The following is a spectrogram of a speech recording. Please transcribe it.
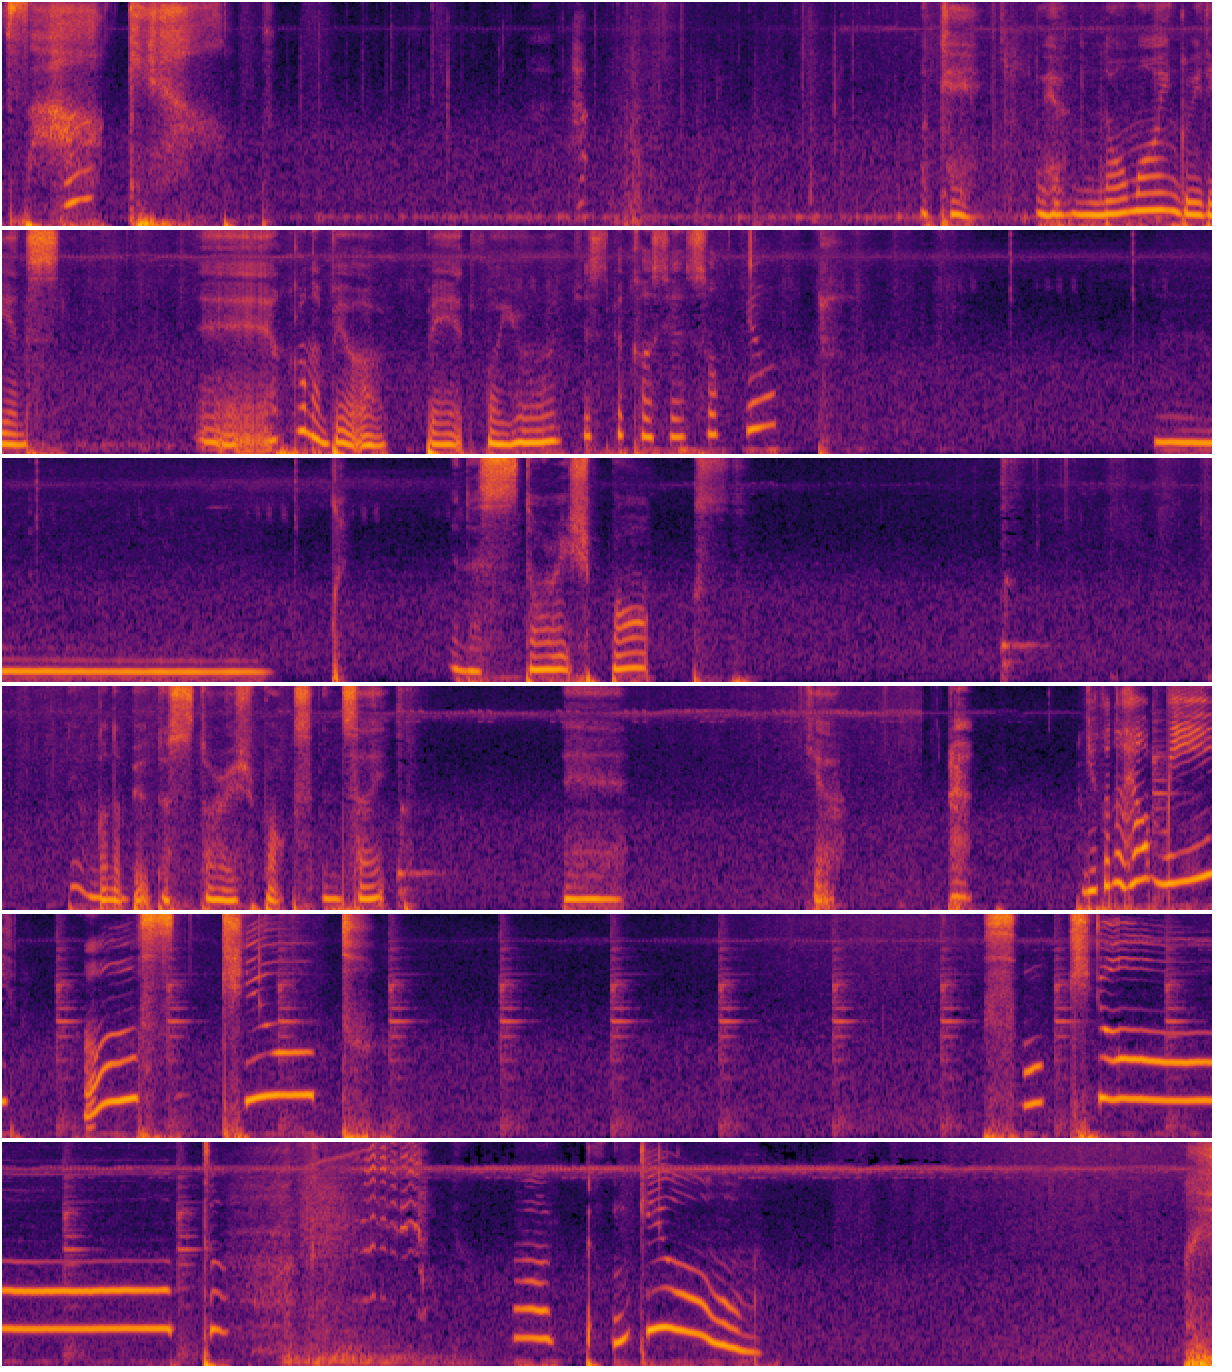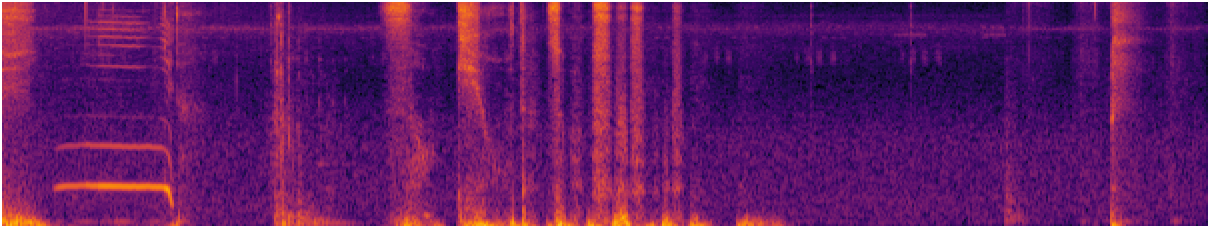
So cute. Okay, we have no more ingredients. Eh, I'm gonna build a bed for you just because you're so cute. Mm. In the storage box. I think I'm gonna build the storage box inside. Eh, yeah. You gonna help me? Oh, cute. So cute. Oh, thank you. So cute. So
